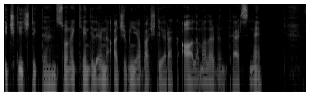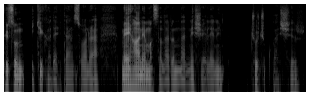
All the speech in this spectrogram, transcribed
içki içtikten sonra kendilerine acımaya başlayarak ağlamalarının tersine, Füsun iki kadehten sonra meyhane masalarında neşelenip çocuklaşır,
